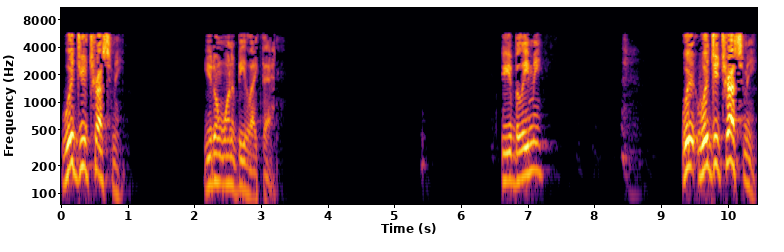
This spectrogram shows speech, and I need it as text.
Would you trust me? You don't want to be like that. Do you believe me? Would, would you trust me?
